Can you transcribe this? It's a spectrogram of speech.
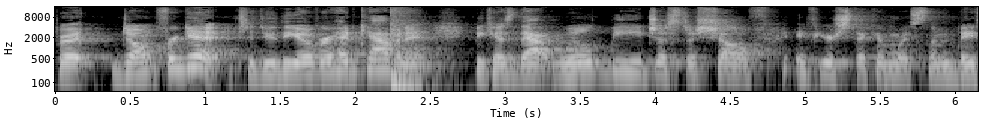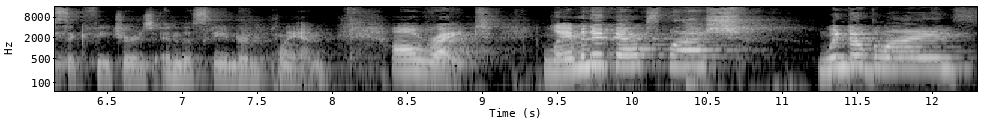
But don't forget to do the overhead cabinet because that will be just a shelf if you're sticking with some basic features in the standard plan. All right, laminate backsplash, window blinds,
